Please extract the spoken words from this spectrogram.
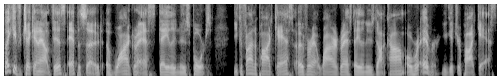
Thank you for checking out this episode of Wiregrass Daily News Sports. You can find the podcast over at wiregrassdailynews.com or wherever you get your podcasts.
